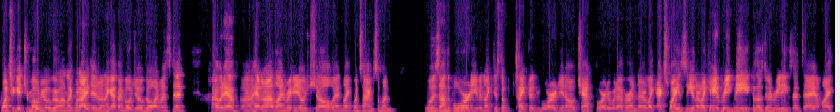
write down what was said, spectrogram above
once you get your mojo going, like what I did when I got my mojo going with it, I would have, uh, I had an online radio show and like one time someone was on the board even like just a type in board, you know, chat board or whatever. And they're like X, Y, Z. And they're like, hey, read me. Cause I was doing readings that day. I'm like,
